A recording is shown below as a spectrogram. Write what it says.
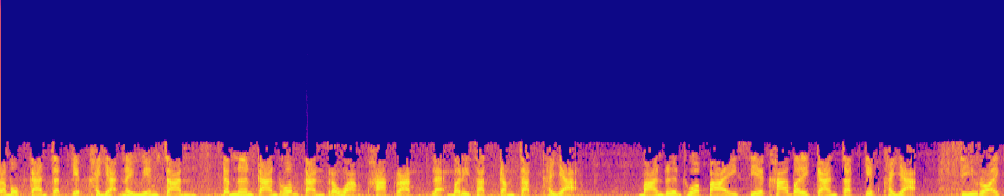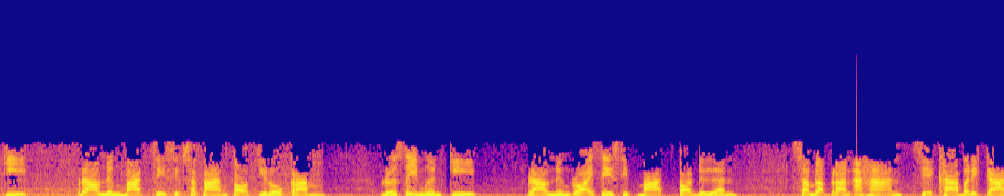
ระบบการจัดเก็บขยะในเวียงจันทร์ดำเนินการร่วมกันระหว่างภาครัฐ และบริษัทกำจัดขยะ บ้านเรือนทั่วไปเสียค่าบริการจัดเก็บขยะ 400 กีบ ราว1บาท40 สตางค์ต่อกิโลกรัม หรือ 40,000 กีบ ราว 140 บาทต่อเดือนสำหรับร้านอาหารเสียค่าบริการ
